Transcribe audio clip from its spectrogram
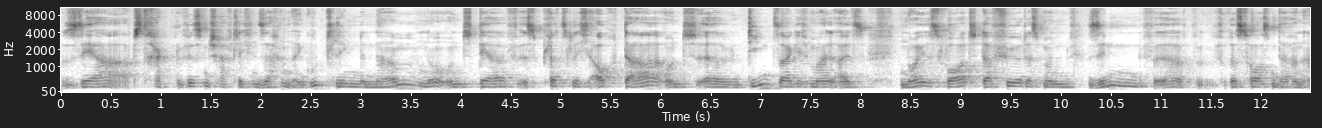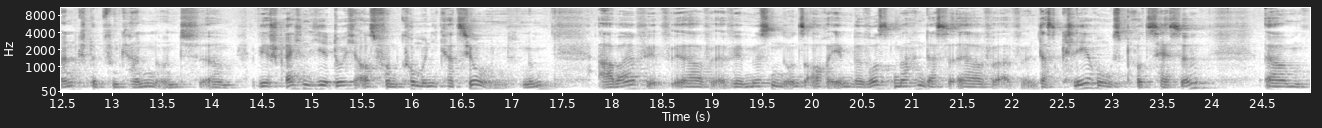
sehr abstrakten wissenschaftlichen Sachen einen gut klingenden Namen ne? und der ist plötzlich auch da und äh, dient, sage ich mal, als neues Wort dafür, dass man Sinnressourcen äh, daran anknüpfen kann und ähm, wir sprechen hier durchaus von Kommunikation. Ne? Aber wir, müssen uns auch eben bewusst machen, dass, äh, dass Klärungsprozesse ähm,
